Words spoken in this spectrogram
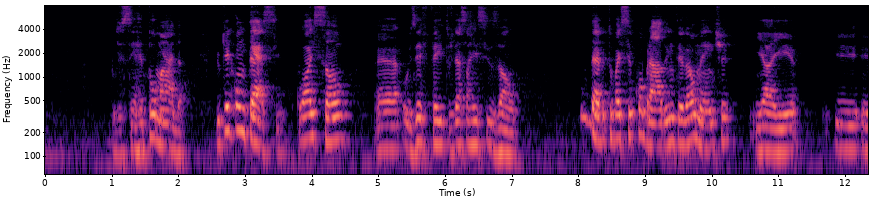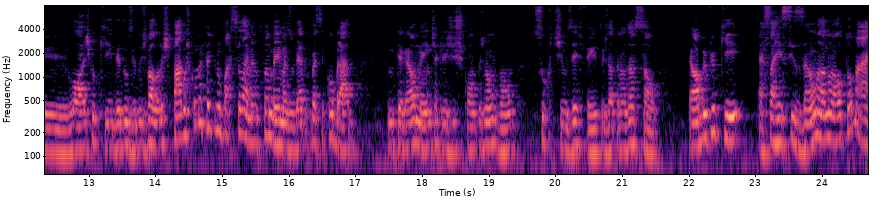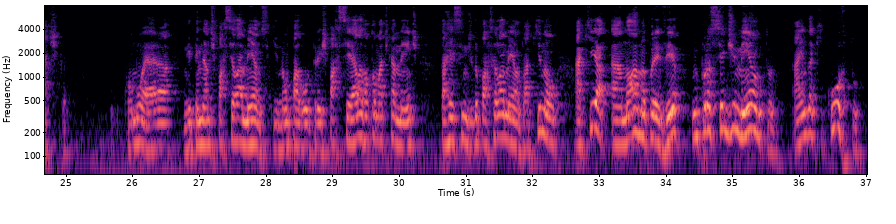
de ser retomada. E o que acontece? Quais são é, os efeitos dessa rescisão? O débito vai ser cobrado integralmente e aí, e, e, lógico que deduzido os valores pagos, como é feito no parcelamento também, mas o débito vai ser cobrado integralmente, aqueles descontos não vão surtir os efeitos da transação. É óbvio que essa rescisão ela não é automática, como era em determinados parcelamentos, que não pagou três parcelas, automaticamente está rescindido o parcelamento. Aqui não. Aqui a, a norma prevê um procedimento, ainda que curto,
